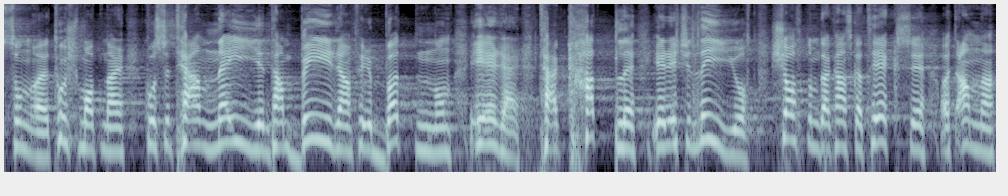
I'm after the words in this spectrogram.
sånn torsmåttene, hvordan tar han neien, tar han byr han for bøttene er her, tar kallet er ikke livet, selv om det kanskje tek seg et annet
